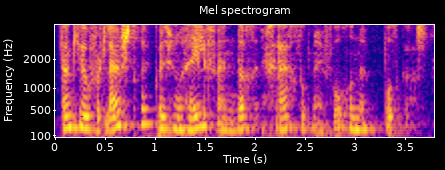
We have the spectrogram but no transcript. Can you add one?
Dankjewel voor het luisteren. Ik wens je nog een hele fijne dag en graag tot mijn volgende podcast.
